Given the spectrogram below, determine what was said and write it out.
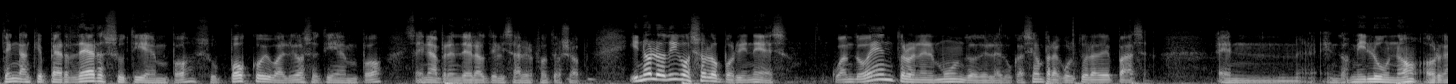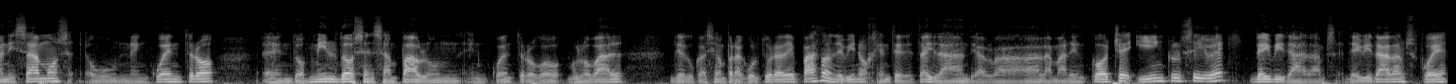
tengan que perder su tiempo, su poco y valioso tiempo, en aprender a utilizar el Photoshop. Y no lo digo solo por Inés. Cuando entro en el mundo de la educación para cultura de paz, en, en 2001 organizamos un encuentro en 2002 en San Pablo, un encuentro global de educación para cultura de paz, donde vino gente de Tailandia, a la mar en coche, e inclusive David Adams. David Adams fue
